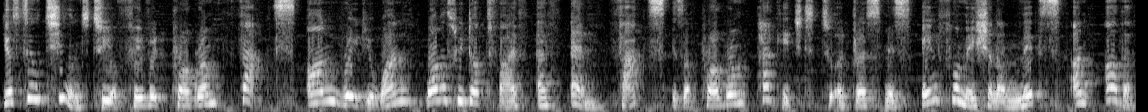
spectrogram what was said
You're still tuned to your favorite program, Facts, on Radio 1 103.5 FM. Facts is a program packaged to address misinformation and myths and other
